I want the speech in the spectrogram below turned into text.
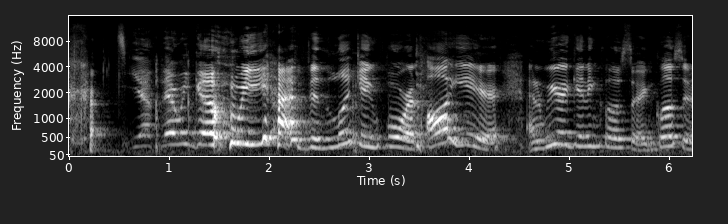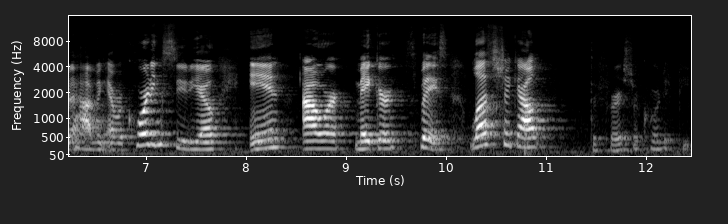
Congrats. Yep, there we go. We have been looking for it all year, and we are getting closer and closer to having a recording studio in our maker space. Let's check out the first recorded piece.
